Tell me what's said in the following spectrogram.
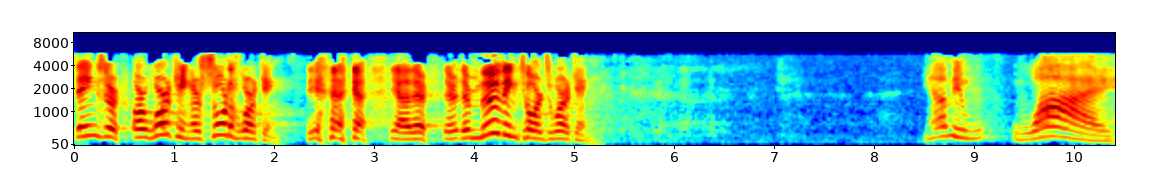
things are, are working or sort of working? yeah, they're, they're, they're moving towards working. You know, I mean, why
